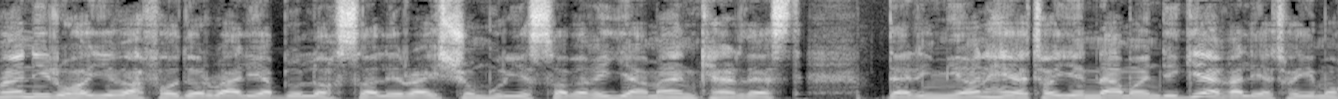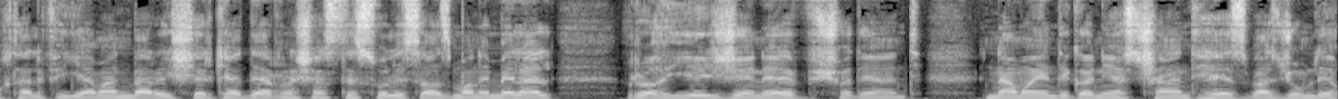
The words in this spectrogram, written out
و نیروهای وفادار به علی عبدالله صالح رئیس جمهوری سابق یمن کرده است. در این میان هیئت‌های نمایندگی اقلیت‌های مختلف یمن برای شرکت در نشست صلح سازمان ملل راهی ژنو شدهاند. نمایندگانی از چند حزب از جمله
